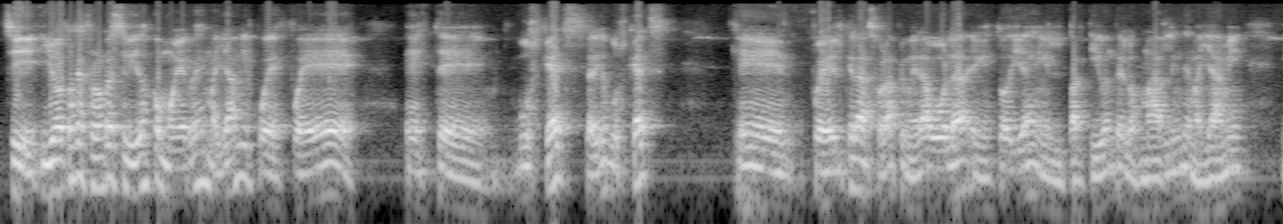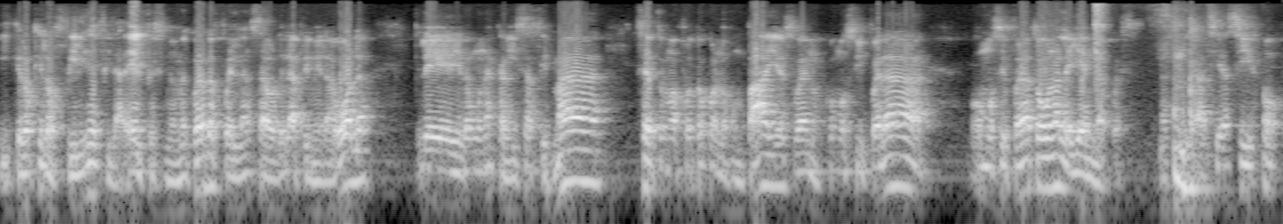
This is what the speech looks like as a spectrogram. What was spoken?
sí, y otros que fueron recibidos como héroes en Miami, pues fue este Busquets, Sergio Busquets, que fue el que lanzó la primera bola en estos días en el partido entre los Marlins de Miami y creo que los Phillies de Filadelfia, si no me acuerdo, fue el lanzador de la primera bola. Le dieron una camisa firmada, se tomó foto con los umpires, bueno, como si fuera, como si fuera toda una leyenda, pues. Así, ha sido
